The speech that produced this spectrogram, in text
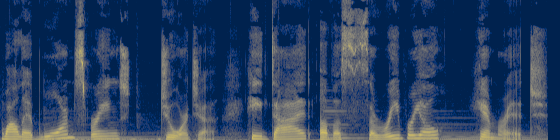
while at Warm Springs, Georgia, he died of a cerebral hemorrhage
